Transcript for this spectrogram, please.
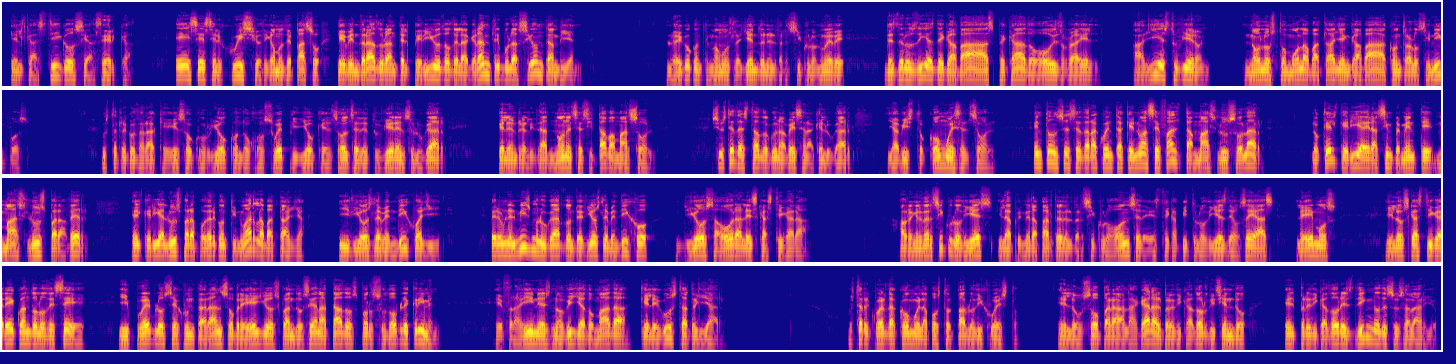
El castigo se acerca. Ese es el juicio, digamos de paso, que vendrá durante el período de la gran tribulación también. Luego continuamos leyendo en el versículo 9, Desde los días de Gabá has pecado, oh Israel. Allí estuvieron. No los tomó la batalla en Gabá contra los inicuos. Usted recordará que eso ocurrió cuando Josué pidió que el sol se detuviera en su lugar. Él en realidad no necesitaba más sol. Si usted ha estado alguna vez en aquel lugar y ha visto cómo es el sol, entonces se dará cuenta que no hace falta más luz solar. Lo que él quería era simplemente más luz para ver. Él quería luz para poder continuar la batalla, y Dios le bendijo allí. Pero en el mismo lugar donde Dios le bendijo, Dios ahora les castigará. Ahora en el versículo 10 y la primera parte del versículo 11 de este capítulo 10 de Oseas, leemos, Y los castigaré cuando lo desee, y pueblos se juntarán sobre ellos cuando sean atados por su doble crimen Efraín es novilla domada que le gusta trillar. Usted recuerda cómo el apóstol Pablo dijo esto. Él lo usó para halagar al predicador diciendo, el predicador es digno de su salario.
